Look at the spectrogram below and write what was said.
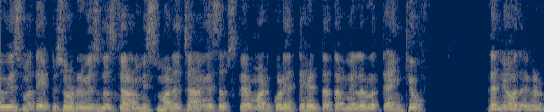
ರಿವ್ಯೂಸ್ ಮತ್ತೆ ಎಪಿಸೋಡ್ ರಿವ್ಯೂಸ್ ಗೋಸ್ಕರ ಮಿಸ್ ಮಾಡೋದು ಚಾನಲ್ಗೆ ಸಬ್ಸ್ಕ್ರೈಬ್ ಮಾಡ್ಕೊಳ್ಳಿ ಅಂತ ಹೇಳ್ತಾ ತಮ್ಮೆಲ್ಲರಿಗೂ ಥ್ಯಾಂಕ್ ಯು ಧನ್ಯವಾದಗಳು.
